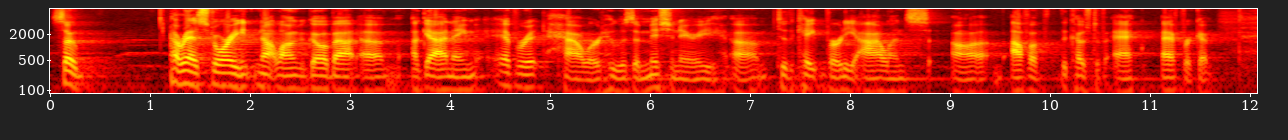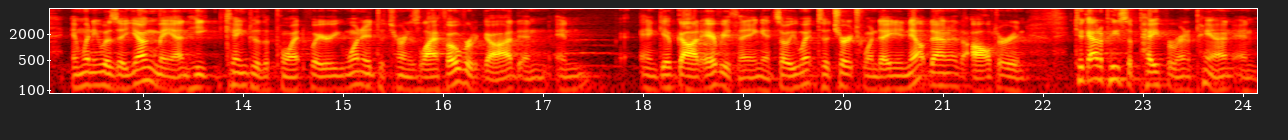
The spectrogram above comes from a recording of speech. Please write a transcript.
So, I read a story not long ago about um, a guy named Everett Howard who was a missionary um, to the Cape Verde Islands uh, off of the coast of Africa. And when he was a young man, he came to the point where he wanted to turn his life over to God and, and, and give God everything. And so he went to church one day and he knelt down at the altar and took out a piece of paper and a pen and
